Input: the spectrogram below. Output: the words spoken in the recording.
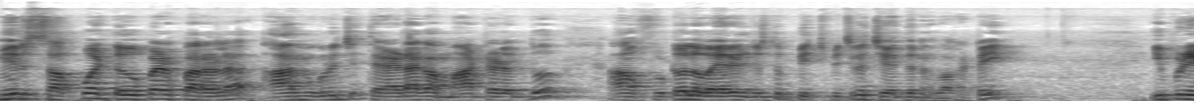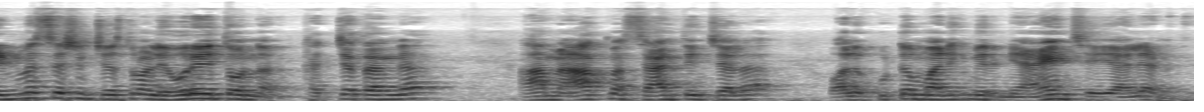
మీరు సపోర్ట్ ఇవ్వబడి పర్వాలా ఆమె గురించి తేడాగా మాట్లాడొద్దు ఆమె ఫోటోలు వైరల్ చేస్తూ పిచ్చి పిచ్చిగా చేస్తున్నది ఒకటి. ఇప్పుడు ఇన్వెస్టిగేషన్ చేస్తున్న వాళ్ళు ఎవరైతే ఉన్నారు ఖచ్చితంగా ఆమె ఆత్మ శాంతించేలా వాళ్ళ కుటుంబానికి మీరు న్యాయం చేయాలి అన్నది.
